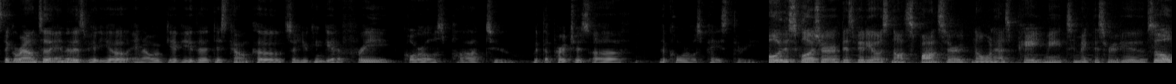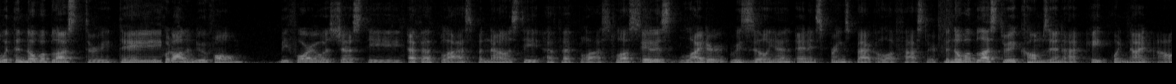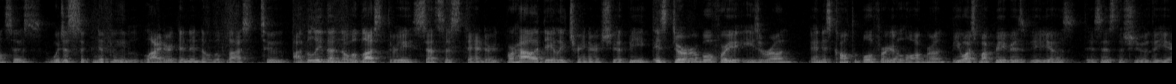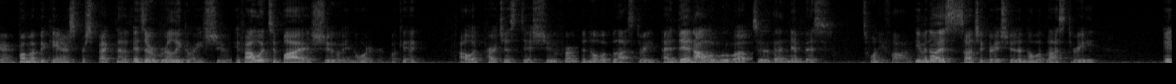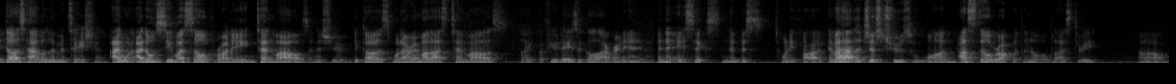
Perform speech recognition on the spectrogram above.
Stick around to the end of this video and I will give you the discount code so you can get a free Coros Pod 2 with the purchase of the Coros Pace 3. Full disclosure, this video is not sponsored. No one has paid me to make this review. So with the Nova Blast 3, they put on a new foam before it was just the FF Blast, but now it's the FF Blast Plus. It is lighter, resilient, and it springs back a lot faster. The Nova Blast 3 comes in at 8.9 ounces, which is significantly lighter than the Nova Blast 2. I believe that Nova Blast 3 sets the standard for how a daily trainer should be. It's durable for your easy run, and it's comfortable for your long run. If you watch my previous videos, this is the shoe of the year. From a beginner's perspective, it's a really great shoe. If I were to buy a shoe in order, okay, I would purchase this shoe first, the Nova Blast 3, and then I would move up to the Nimbus 25. Even though it's such a great shoe, the Nova Blast 3, it does have a limitation. I don't see myself running 10 miles in the shoe because when I ran my last 10 miles, like a few days ago, I ran in in the Asics Nimbus 25. If I had to just choose one, I'll still rock with the Nova Blast 3. Um,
